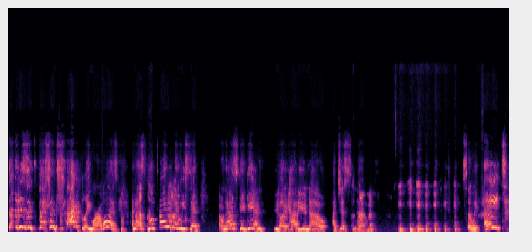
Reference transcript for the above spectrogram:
That is that's exactly where I was. And I looked at him and he said, Don't ask again. You're like, how do you know? I just know. so we ate.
